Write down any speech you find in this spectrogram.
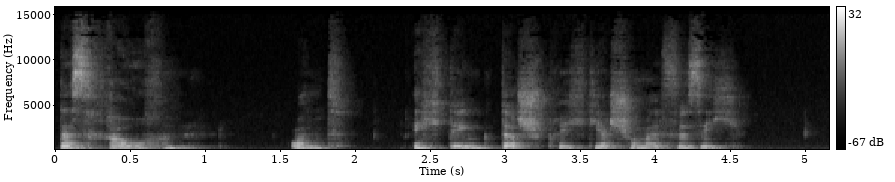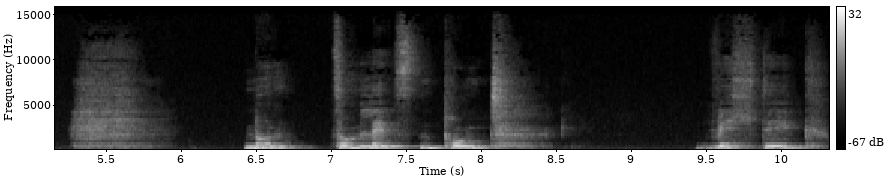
das Rauchen. Und ich denke, das spricht ja schon mal für sich. Nun zum letzten Punkt. Wichtig,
